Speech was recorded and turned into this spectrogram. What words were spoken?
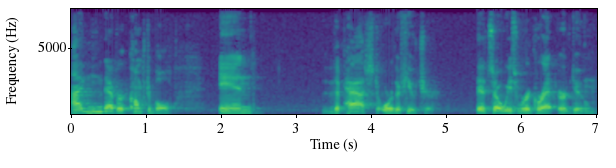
I'm never comfortable in the past or the future. It's always regret or doom.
